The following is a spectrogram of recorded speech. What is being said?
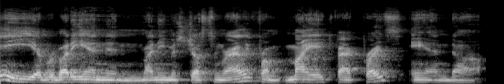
Hey, everybody, and, and my name is Justin Riley from My HVAC Price, and uh,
